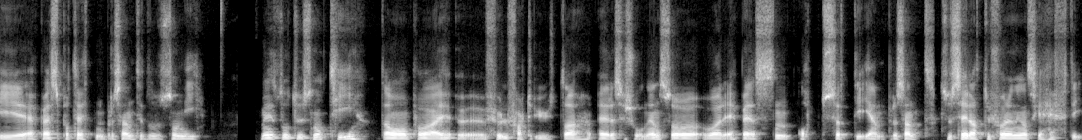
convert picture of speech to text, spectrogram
i EPS på 13% i 2009. Men i 2010, da man var på vei full fart ut av resesjonen igjen, så var EPS-en opp 71 Så du ser at du får en ganske heftig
